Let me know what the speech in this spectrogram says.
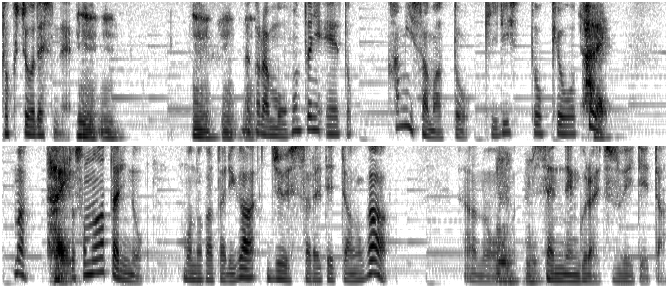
特徴ですねうんうん。うんうんうん。だからもう本当に、えー、と神様とキリスト教と、はい。まあはいえーとその辺りの物語が重視されていたのがあの、うんうん1,000年ぐらい続いていたっ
